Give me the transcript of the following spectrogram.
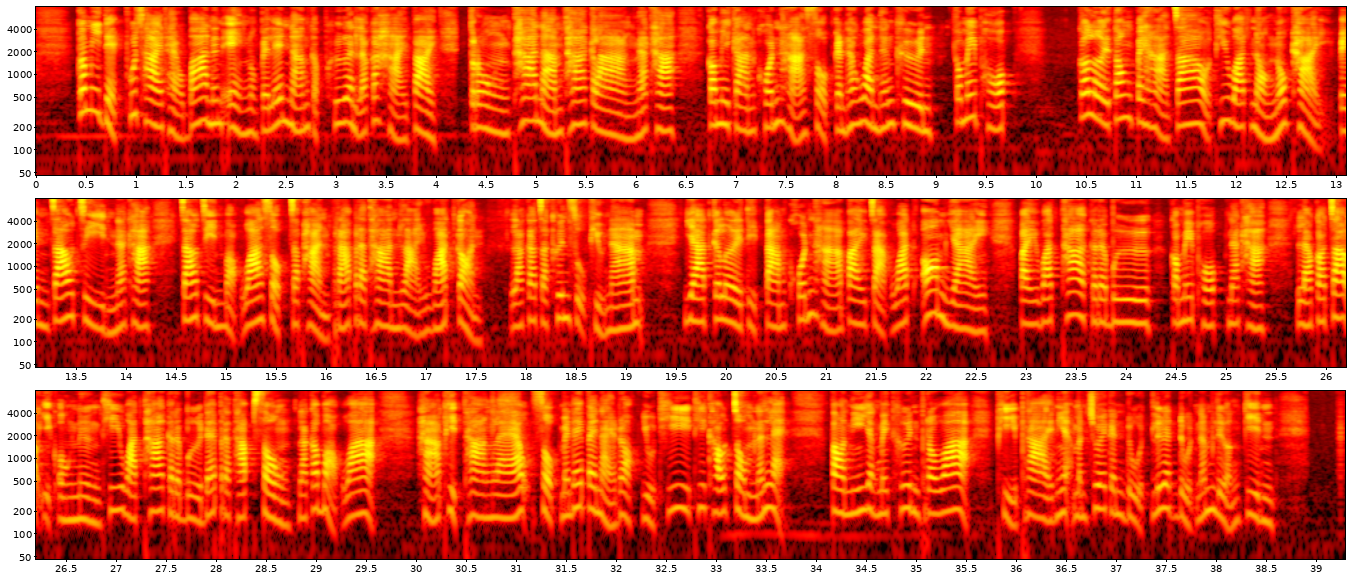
ก็มีเด็กผู้ชายแถวบ้านนั่นเองลงไปเล่นน้ำกับเพื่อน แล้วก็หายไป ตรงท่าน้ำท่ากลางนะคะ ก็มีการค้นหาศพกันทั้งวันทั้งคืนก็ไม่พบ ก็เลยต้องไปหาเจ้าที่วัดหนองนกไข่ เป็นเจ้าจีนนะคะ เจ้าจีนบอกว่าศพจะผ่านพระประธานหลายวัดก่อนแล้วก็จะขึ้นสู่ผิวน้ำญาติก็เลยติดตามค้นหาไปจากวัดอ้อมใหญ่ ไปวัดท่ากระบือก็ไม่พบนะคะ แล้วก็เจ้าอีกองค์หนึ่งที่วัดท่ากระบือได้ประทับทรง แล้วก็บอกว่า หาผิดทางแล้วศพไม่ได้ไปไหนหรอกอยู่ที่ที่เขาจมนั่นแหละ ตอนนี้ยังไม่ขึ้น เพราะว่าผีพรายเนี่ยมันช่วยกันดูดเลือดดูดน้ำเหลืองกิน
